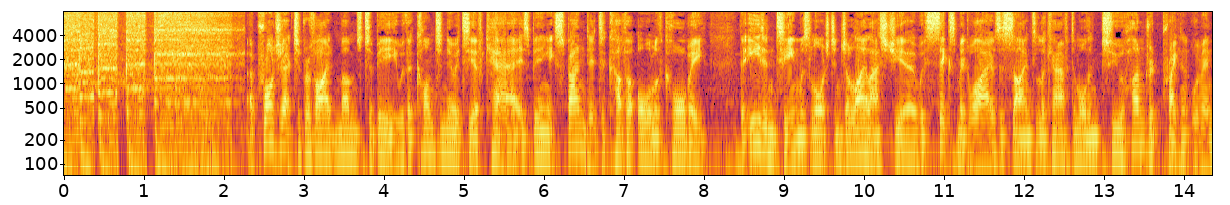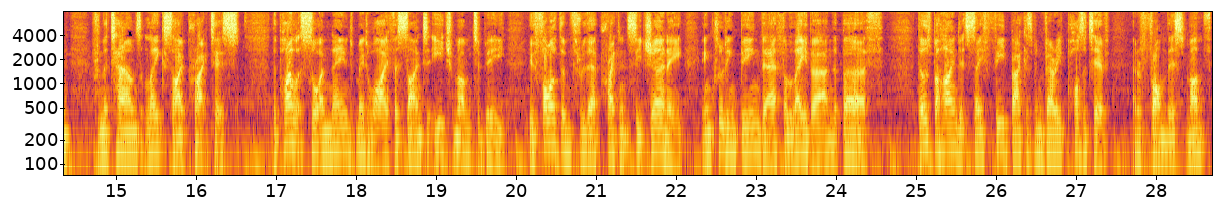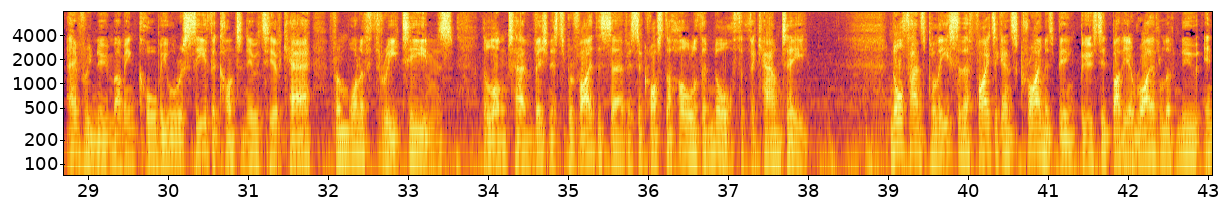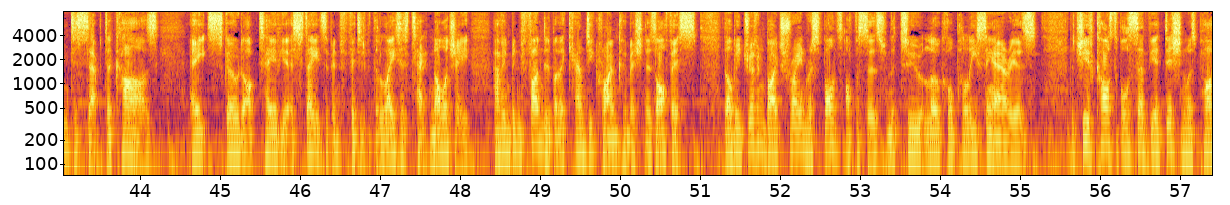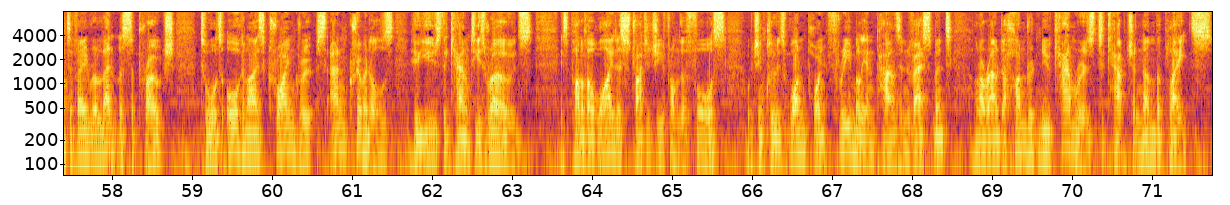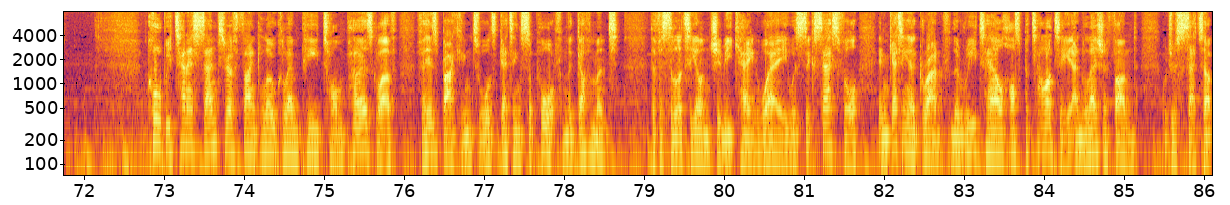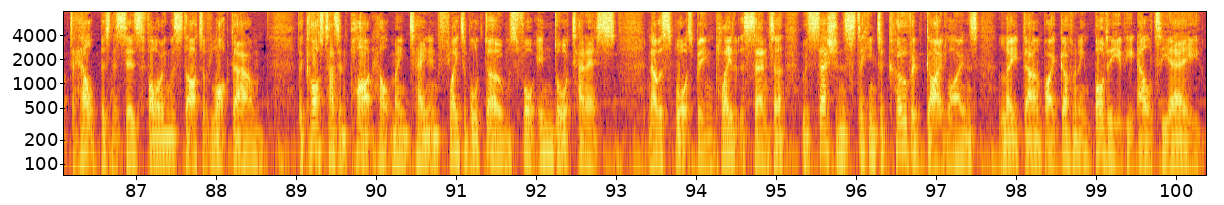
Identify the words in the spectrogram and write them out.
A project to provide mums to be with a continuity of care is being expanded to cover all of Corby. The Eden team was launched in July last year with six midwives assigned to look after more than 200 pregnant women from the town's lakeside practice. The pilot saw a named midwife assigned to each mum to be, who followed them through their pregnancy journey, including being there for labour and the birth. Those behind it say feedback has been very positive, and from this month, every new mum in Corby will receive the continuity of care from one of three teams. The long term vision is to provide the service across the whole of the north of the county. Northants police say the fight against crime is being boosted by the arrival of new Interceptor cars. Eight Skoda Octavia estates have been fitted with the latest technology, having been funded by the County Crime Commissioner's Office. They'll be driven by trained response officers from the two local policing areas. The Chief Constable said the addition was part of a relentless approach towards organised crime groups and criminals who use the county's roads. It's part of a wider strategy from the force, which includes £1.3 million investment on around 100 new cameras to capture number plates. Corby Tennis Centre have thanked local MP Tom Pursglove for his backing towards getting support from the government. The facility on Jimmy Kane Way was successful in getting a grant from the Retail, Hospitality and Leisure Fund, which was set up to help businesses following the start of lockdown. The cost has in part helped maintain inflatable domes for indoor tennis. Now the sport's being played at the centre with sessions sticking to COVID guidelines laid down by governing body, the LTA.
